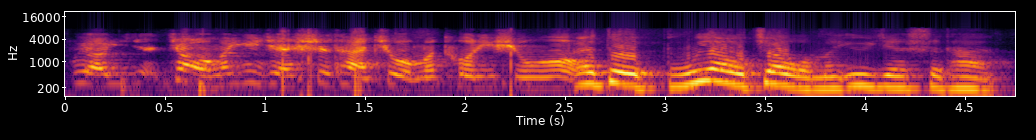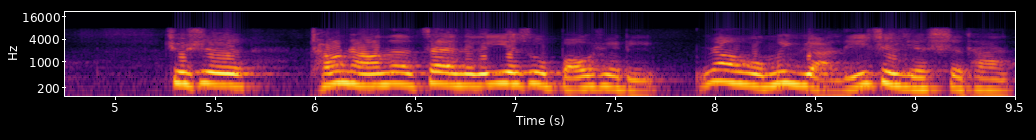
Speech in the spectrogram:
不要遇见，叫我们遇见试探，救我们脱离凶恶。哎，对，不要叫我们遇见试探，就是常常的在那个耶稣宝血里，让我们远离这些试探，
